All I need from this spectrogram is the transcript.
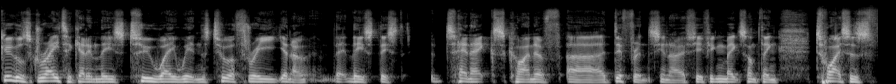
Google's great at getting these two way wins, two or three, you know, these this 10x kind of uh, difference. You know, if, if you can make something twice as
